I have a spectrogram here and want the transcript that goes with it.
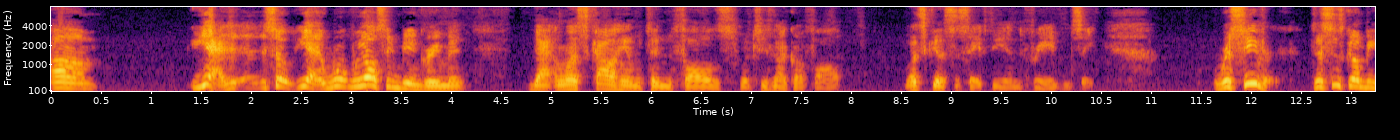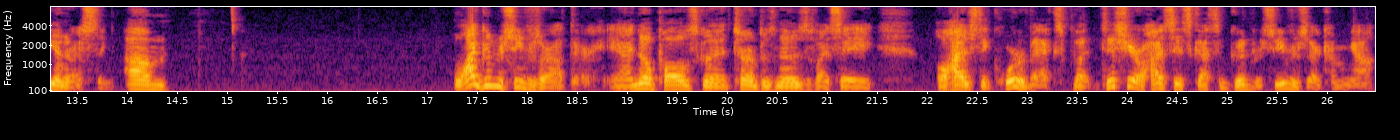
Um, yeah. So yeah, we all seem to be in agreement that unless Kyle Hamilton falls, which he's not going to fall, let's get us a safety in the free agency. Receiver. This is going to be interesting. Um, a lot of good receivers are out there, and I know Paul's going to turn up his nose if I say Ohio State quarterbacks, but this year Ohio State's got some good receivers that are coming out.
